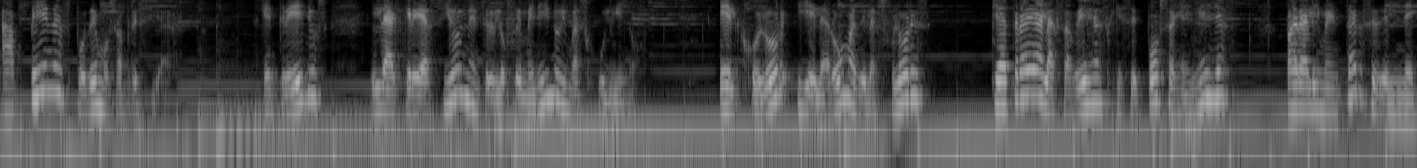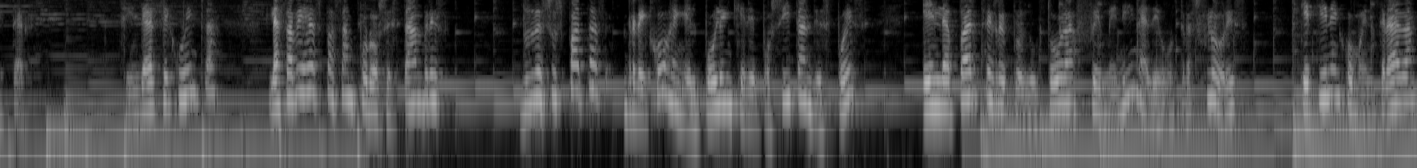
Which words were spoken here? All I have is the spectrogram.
apenas podemos apreciar. Entre ellos, la creación entre lo femenino y masculino, el color y el aroma de las flores que atrae a las abejas que se posan en ellas para alimentarse del néctar. Sin darse cuenta, las abejas pasan por los estambres donde sus patas recogen el polen que depositan después en la parte reproductora femenina de otras flores que tienen como entrada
